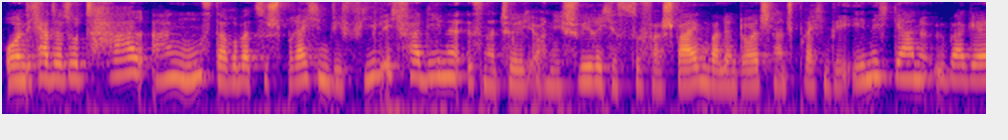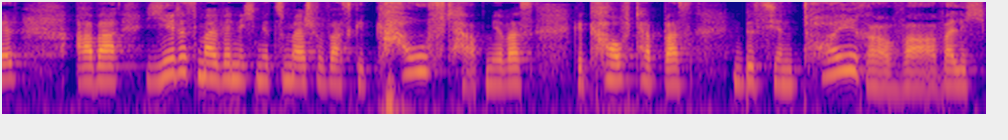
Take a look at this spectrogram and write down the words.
Und ich hatte total Angst, darüber zu sprechen, wie viel ich verdiene. Ist natürlich auch nicht schwierig, es zu verschweigen, weil in Deutschland sprechen wir eh nicht gerne über Geld. Aber jedes Mal, wenn ich mir zum Beispiel was gekauft habe, mir was gekauft habe, was ein bisschen teurer war, weil ich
